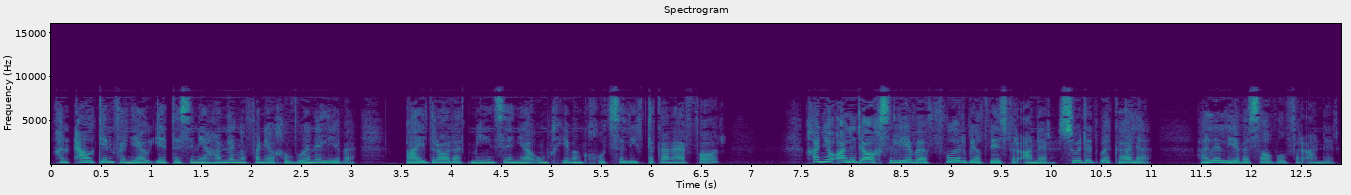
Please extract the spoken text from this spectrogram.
Gaan elkeen van jou eetes in die handelinge van jou gewone lewe bydra dat mense in jou omgewing God se liefde kan ervaar? Gaan jou alledaagse lewe 'n voorbeeld wees vir ander sodat ook hulle hulle lewe sal wil verander?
